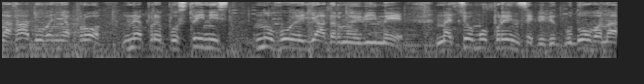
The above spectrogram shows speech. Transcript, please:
нагадування про неприпустимість нової ядерної війни. На цьому принципі відбудована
